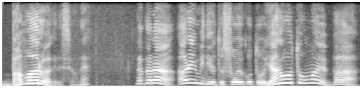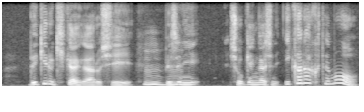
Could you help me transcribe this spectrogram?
場もあるわけですよね。だからある意味で言うとそういうことをやろうと思えばできる機会があるし別に証券会社に行かなくても、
